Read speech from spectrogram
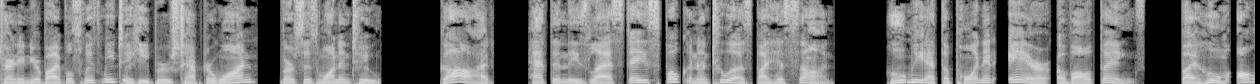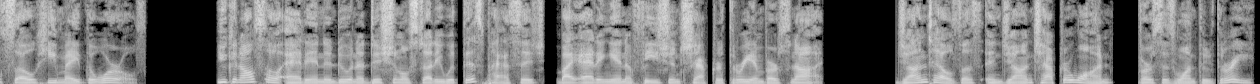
Turn in your Bibles with me to Hebrews chapter 1, verses 1 and 2. God hath in these last days spoken unto us by his Son, whom he hath appointed heir of all things by whom also he made the worlds. You can also add in and do an additional study with this passage by adding in Ephesians chapter 3 and verse 9. John tells us in John chapter 1, verses 1 through 3,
